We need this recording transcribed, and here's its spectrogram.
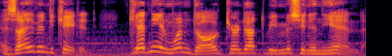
As I have indicated, Gedney and one dog turned out to be missing in the end.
